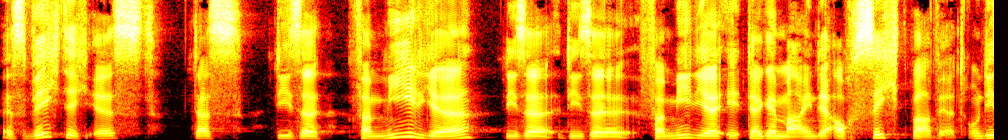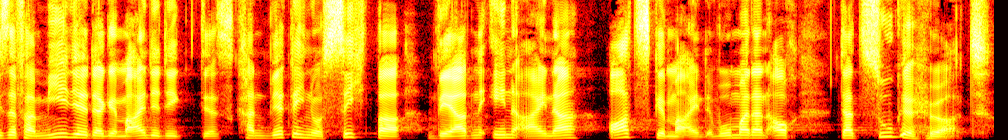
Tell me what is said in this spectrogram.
es wichtig ist, dass diese Familie diese, diese Familie der Gemeinde auch sichtbar wird. Und diese Familie der Gemeinde, die, das kann wirklich nur sichtbar werden in einer Ortsgemeinde, wo man dann auch dazugehört.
